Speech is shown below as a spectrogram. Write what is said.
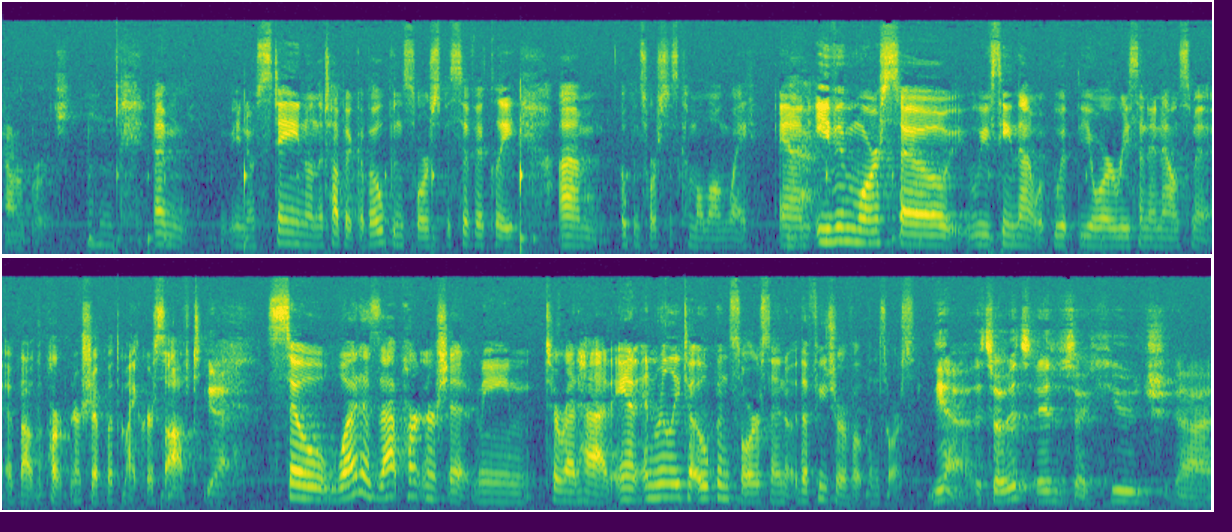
counterparts. Mm-hmm. And you know, staying on the topic of open source specifically, um, open source has come a long way. And yeah. even more so, we've seen that with your recent announcement about the partnership with Microsoft. Yeah. So, what does that partnership mean to Red Hat and, and really to open source and the future of open source? Yeah, so it's, it's a huge uh,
